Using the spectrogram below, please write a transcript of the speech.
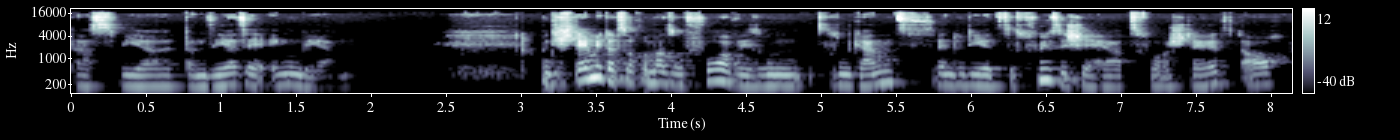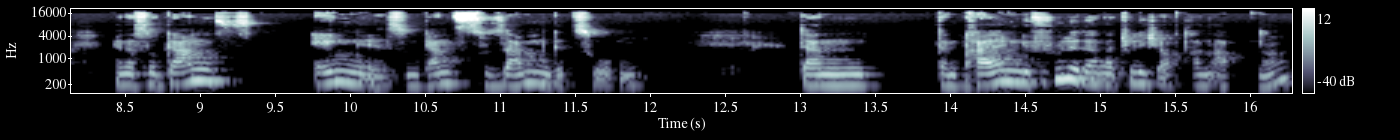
dass wir dann sehr, sehr eng werden. Und ich stelle mir das auch immer so vor, wie so ein, so ein ganz, wenn du dir jetzt das physische Herz vorstellst, auch wenn das so ganz eng ist und ganz zusammengezogen, dann dann prallen Gefühle da natürlich auch dran ab. Ne?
